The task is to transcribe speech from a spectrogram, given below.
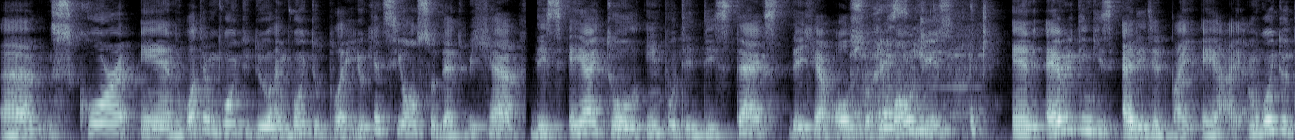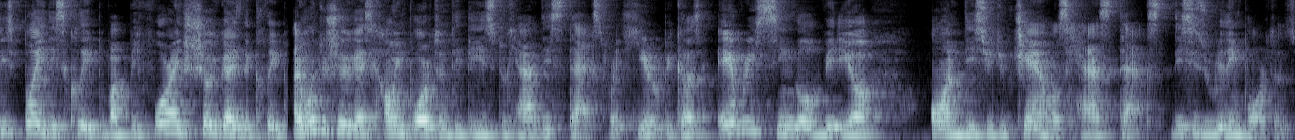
um, score and what I'm going to do, I'm going to play. You can see also that we have this AI tool inputted this text. They have also emojis and everything is edited by AI. I'm going to display this clip, but before I show you guys the clip, I want to show you guys how important it is to have this text right here because every single video on these YouTube channels has text. This is really important.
